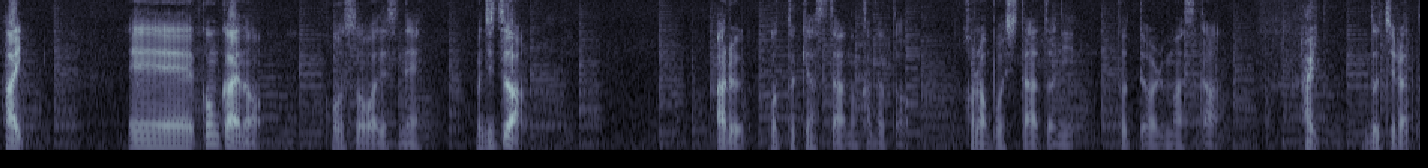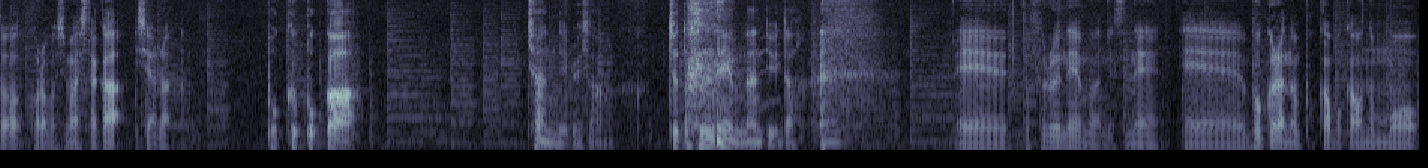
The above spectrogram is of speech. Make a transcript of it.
はいえー、今回の放送はですねまあ実はあるポッドキャスターの方とコラボした後に撮っておりますがはい。どちらとコラボしましたか？石原ポクポカチャンネルさん。ちょっとフルネームなんて言うんだ？えー、っとフルネームはですね、えー僕らのポカポカのも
